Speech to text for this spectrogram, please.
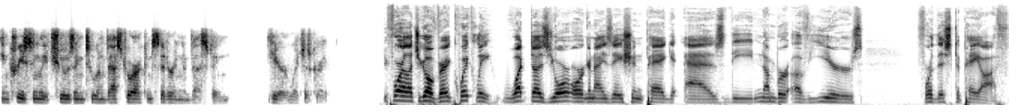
increasingly choosing to invest or are considering investing here, which is great. Before I let you go, very quickly, what does your organization peg as the number of years for this to pay off?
